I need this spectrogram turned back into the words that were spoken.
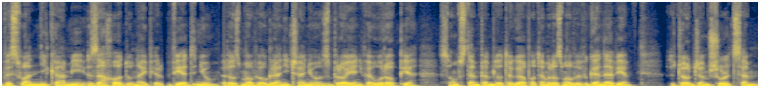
wysłannikami Zachodu. Najpierw w Wiedniu, rozmowy o ograniczeniu zbrojeń w Europie są wstępem do tego, a potem rozmowy w Genewie z George'em Schulzem,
